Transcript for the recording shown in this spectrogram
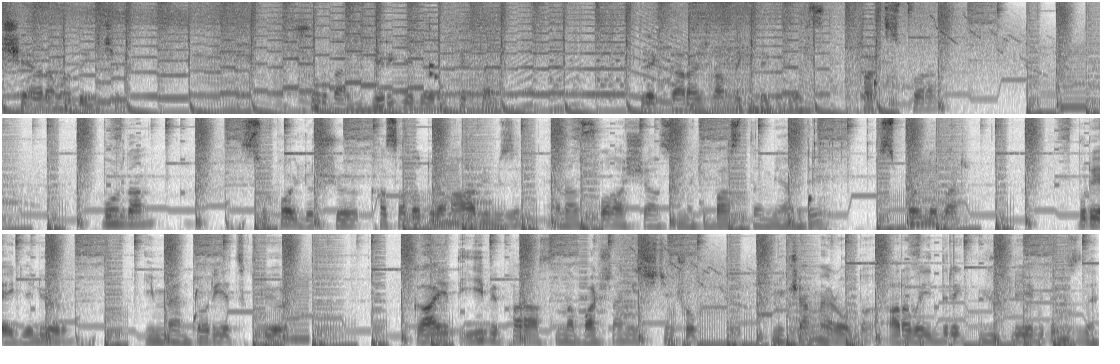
işe yaramadığı için Şuradan geri geliyorum tekrar. Direkt garajdan da gidebiliyoruz. Park Store'a. Buradan spoiler şu kasada duran abimizin hemen sol aşağısındaki bastığım yerde spoiler var. Buraya geliyorum. Inventory'e tıklıyorum. Gayet iyi bir para aslında başlangıç için çok mükemmel oldu. Arabayı direkt yükleyebiliriz de.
